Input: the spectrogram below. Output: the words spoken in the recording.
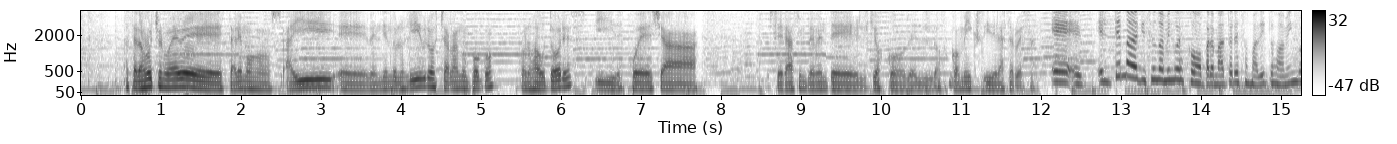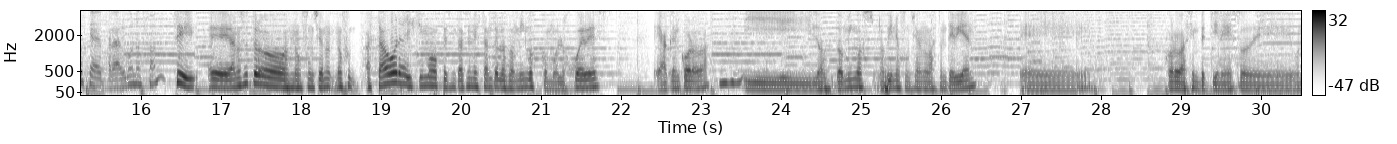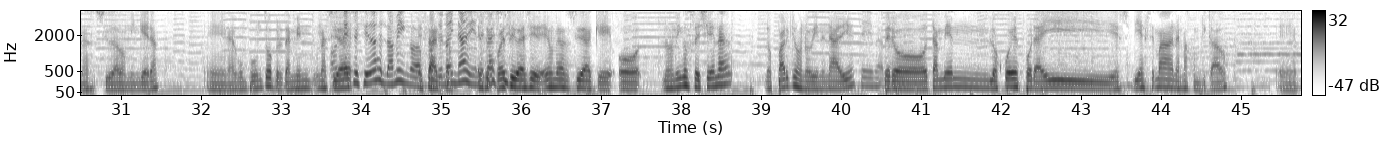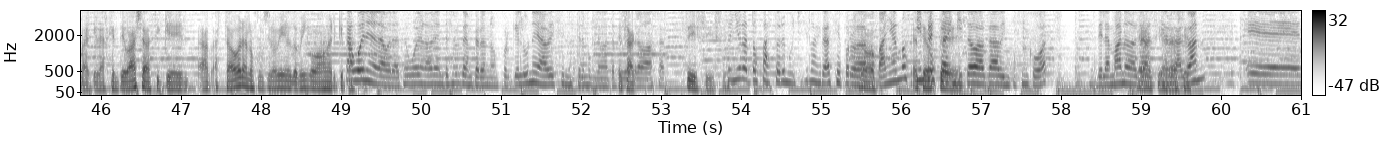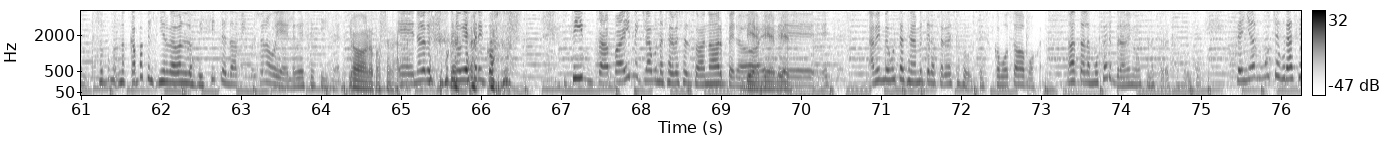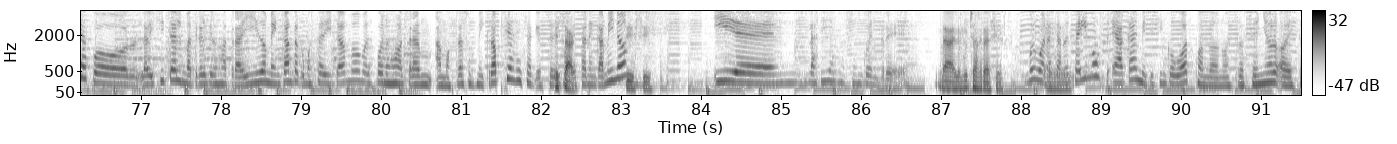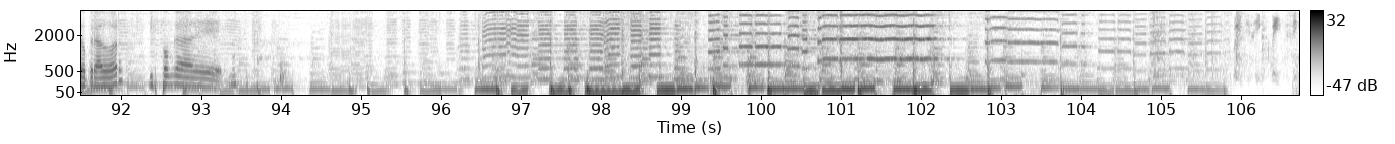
hasta las 8 o 9 estaremos ahí eh, vendiendo los libros, charlando un poco con los autores y después ya será simplemente el kiosco de los cómics y de la cerveza. Eh, eh, el tema de que sea un domingo es como para matar esos malditos domingos que para algunos son. Sí, eh, a nosotros nos funcionó, nos fun- hasta ahora hicimos presentaciones tanto los domingos como los jueves eh, acá en Córdoba y los domingos nos viene funcionando bastante bien. Eh, Córdoba siempre tiene eso de una ciudad dominguera en algún punto, pero también una O ciudad... te suicidas el domingo, porque no hay nadie en la Eso- calle. Por eso iba a decir, es una ciudad que o los domingos se llenan los parques o no viene nadie, Sí, pero también los jueves por ahí es día de semana, es más complicado. eh, para que la gente vaya, así que hasta ahora no funcionó bien el domingo, vamos a ver qué Está pasa. buena la hora, está buena la hora de empezar temprano, porque el lunes a veces nos tenemos que levantar para trabajar. Sí, sí, sí. Señora Tos Pastores, muchísimas gracias por No, acompañarnos. Siempre está invitado acá a 25 watts, de la mano de acá Gracias, del señor gracias. Galván. Eh, supongo- no, capaz que el señor Galván los visite el domingo. Yo no voy a ir, le voy a decir sincero. No, no pasa nada. Eh, no lo voy a decir porque no voy a estar en Córdoba. Sí, por ahí me clavo una cerveza en su honor, pero. Bien, bien, este, bien. eh, A mí me gustan generalmente las cervezas dulces, como toda mujer. No a todas las mujeres, pero a mí me gustan las cervezas dulces. Señor, muchas gracias por la visita, el material que nos ha traído. Me encanta cómo está editando. Después nos va a, traer, a mostrar sus micropsias, esa que ustedes están en camino. Sí, sí. Y eh, las vidas nos encuentre. Dale, muchas gracias. Muy buenas Eh, tardes. Seguimos eh, acá en 25 watts cuando nuestro señor o este operador disponga de música.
